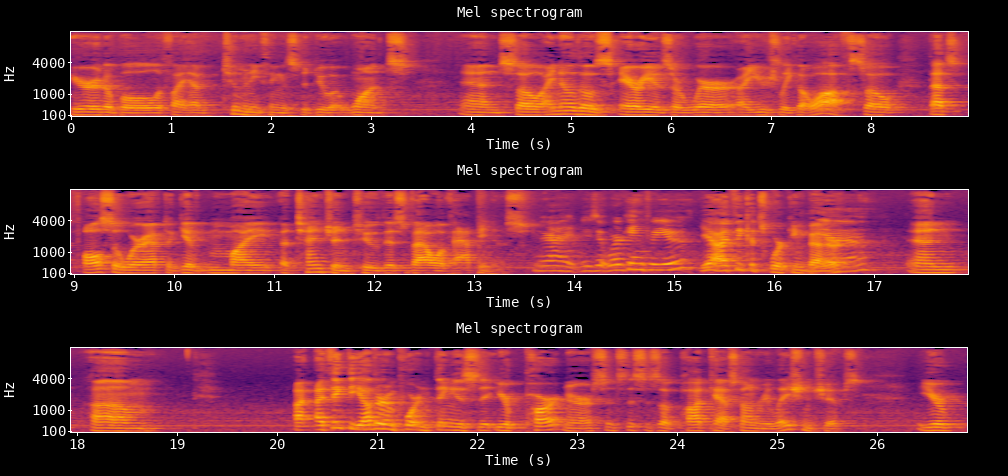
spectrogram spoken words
irritable if I have too many things to do at once. And so I know those areas are where I usually go off. So that's also where I have to give my attention to this vow of happiness. Right. Is it working for you? Yeah, I think it's working better. Yeah. And um, I, I think the other important thing is that your partner, since this is a podcast on relationships, your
